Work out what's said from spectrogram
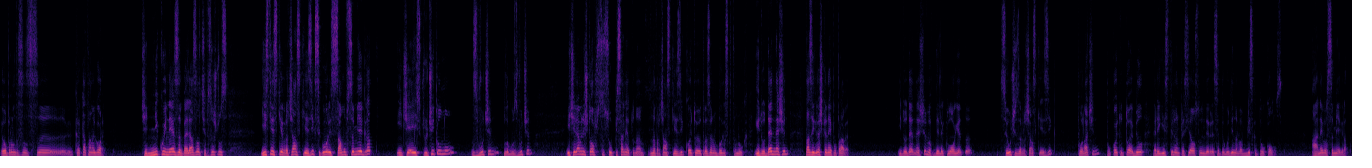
е обърната с краката нагоре. Че никой не е забелязал, че всъщност истинския врачански език се говори само в самия град и че е изключително звучен, благозвучен и че няма нищо общо с описанието на, на врачански език, който е отразено в българската наука. И до ден днешен тази грешка не е поправена. И до ден днешен в диалектологията се учи за врачански език по начин, по който той е бил регистриран през 1890 година в близката околност, а не в самия град.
